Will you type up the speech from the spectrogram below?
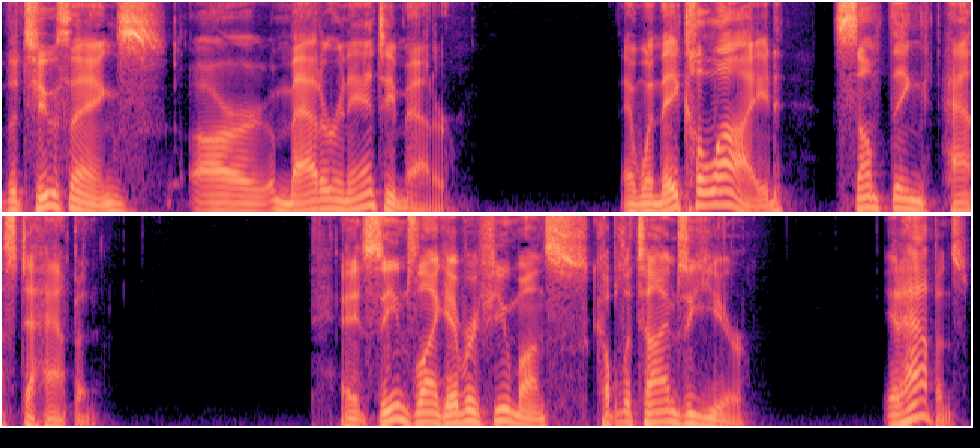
the two things are matter and antimatter. And when they collide, something has to happen. And it seems like every few months, a couple of times a year, it happens,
